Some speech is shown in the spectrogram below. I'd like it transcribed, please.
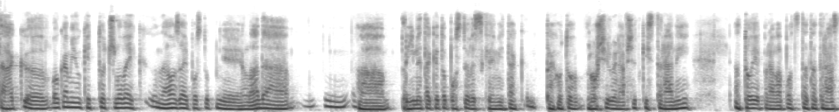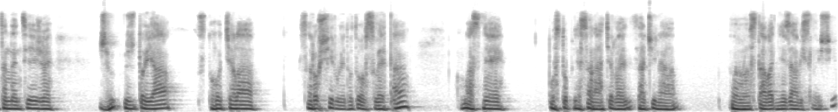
tak e, v okamihu, keď to človek naozaj postupne hľadá a príjme takéto postové schémy, tak, tak ho to rozširuje na všetky strany. A to je práva podstata transcendencie, že, že, že to ja z toho tela sa rozširuje do toho sveta. Vlastne postupne sa na tele začína e, stávať nezávislejšie.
